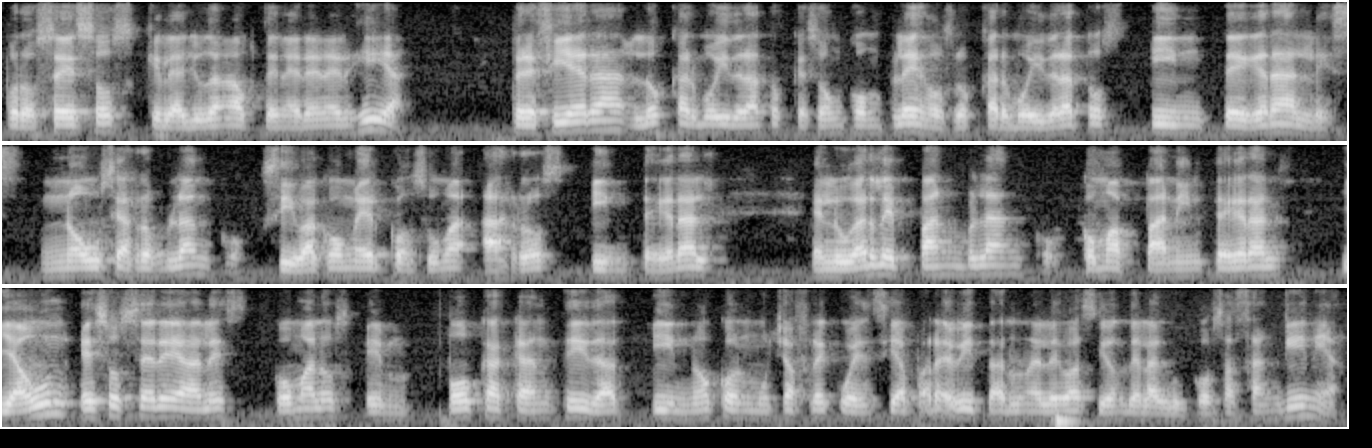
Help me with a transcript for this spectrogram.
procesos que le ayudan a obtener energía prefiera los carbohidratos que son complejos, los carbohidratos integrales. No use arroz blanco. Si va a comer, consuma arroz integral. En lugar de pan blanco, coma pan integral. Y aún esos cereales, cómalos en poca cantidad y no con mucha frecuencia para evitar una elevación de la glucosa sanguínea.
